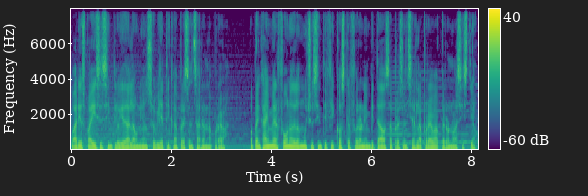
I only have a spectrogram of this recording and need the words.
Varios países, incluida la Unión Soviética, presenciaron la prueba. Oppenheimer fue uno de los muchos científicos que fueron invitados a presenciar la prueba, pero no asistió.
